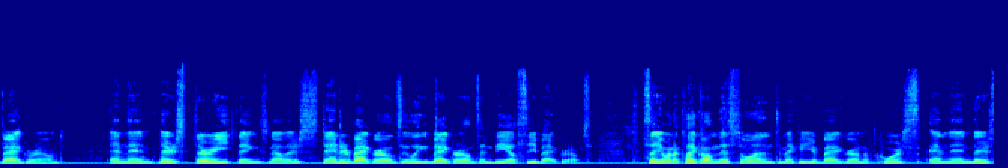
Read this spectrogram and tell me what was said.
background. And then there's three things now. There's standard backgrounds, elite backgrounds, and DLC backgrounds. So you want to click on this one to make it your background, of course. And then there's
